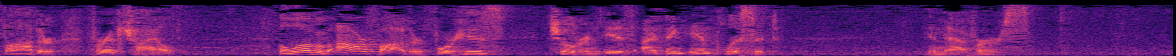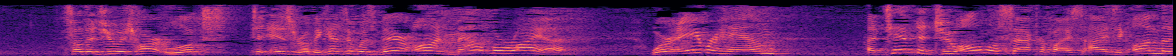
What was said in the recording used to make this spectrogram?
father for a child. The love of our Father for his children is, I think, implicit in that verse. So the Jewish heart looks to Israel because it was there on Mount Moriah where Abraham attempted to almost sacrifice Isaac on the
